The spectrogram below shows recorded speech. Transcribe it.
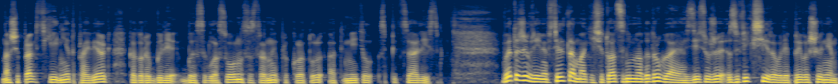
В нашей практике нет проверок, которые были бы согласованы со стороны прокуратуры, отметил специалист. В это же время в Стельтамаке ситуация немного другая. Здесь уже зафиксировали превышение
